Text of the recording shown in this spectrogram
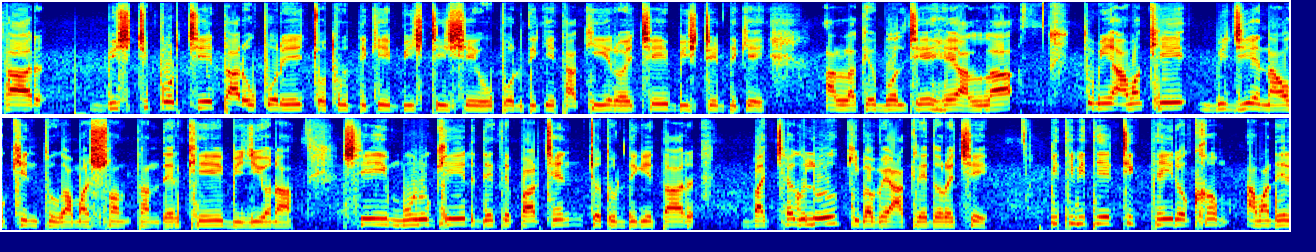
তার বৃষ্টি পড়ছে, তার উপরে চতুর্দিকে বৃষ্টি, সে উপর দিকে তাকিয়ে রয়েছে। বৃষ্টির দিকে আল্লাহকে বলছে, হে আল্লাহ তুমি আমাকে বিজিয়ে নাও, কিন্তু আমার সন্তানদেরকে বিজিও না। সেই মুরুখের দেখতে পারছেন চতুর্দিকে তার বাচ্চাগুলো কীভাবে আঁকড়ে ধরেছে। পৃথিবীতে ঠিক সেই রকম আমাদের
